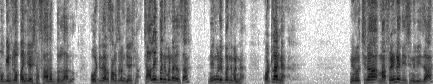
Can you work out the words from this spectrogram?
ఒక ఇంట్లో పని చేసిన సాదబ్దుల్లాలో ఒకటిన్నర సంవత్సరం చేసిన. చాలా ఇబ్బంది పడినా తెలుసా? నేను కూడా ఇబ్బంది పడినా. కొట్లాడినా. నేను వచ్చిన మా ఫ్రెండే తీసింది వీజా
